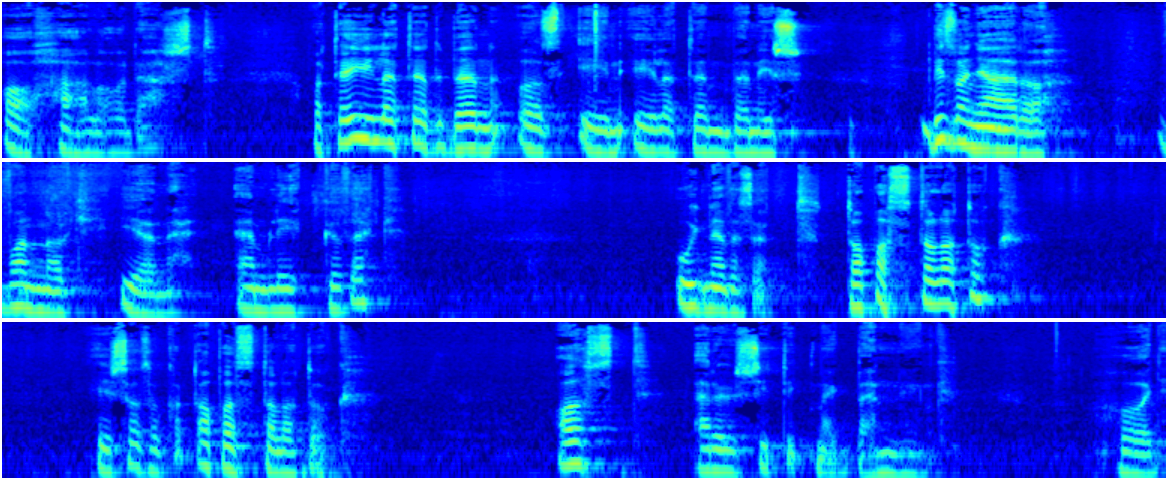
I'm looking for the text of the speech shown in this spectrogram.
a hálaadást. A te életedben, az én életemben is bizonyára vannak ilyen emlékkövek, úgynevezett tapasztalatok, és azok a tapasztalatok azt erősítik meg bennünk, hogy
